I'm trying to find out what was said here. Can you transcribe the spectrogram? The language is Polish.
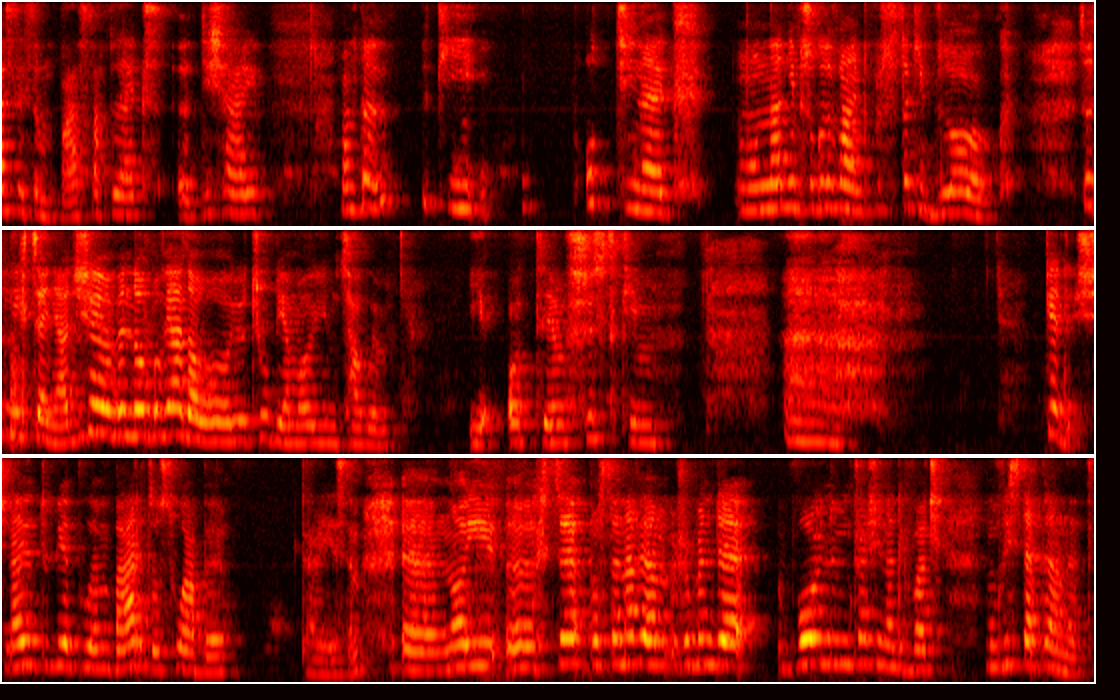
Z tej strony Pasta Flex. E, Dzisiaj mam taki odcinek no, na nieprzygotowany, po prostu taki vlog. Z niechcenia. Dzisiaj ja będę opowiadał o YouTubie moim całym i o tym wszystkim. Kiedyś na YouTubie byłem bardzo słaby. Dalej jestem. E, No i e, chcę, postanawiam, że będę w wolnym czasie nagrywać Movie Star Planet.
